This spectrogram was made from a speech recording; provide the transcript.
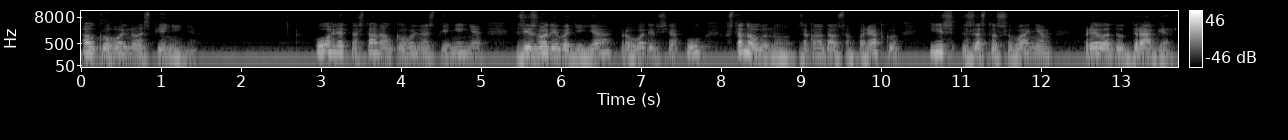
алкогольного сп'яніння. Огляд на стан алкогольного сп'яніння зі згоди водія проводився у встановленому законодавством порядку із застосуванням приладу Драгер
